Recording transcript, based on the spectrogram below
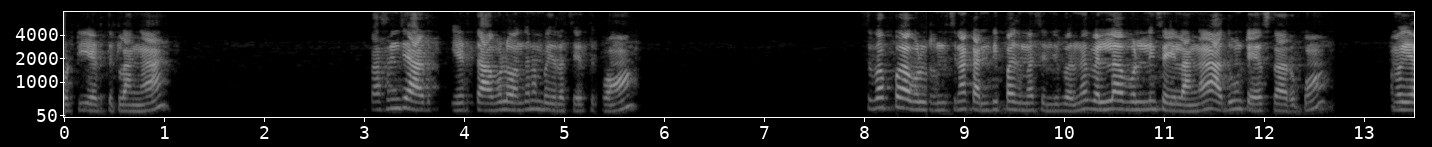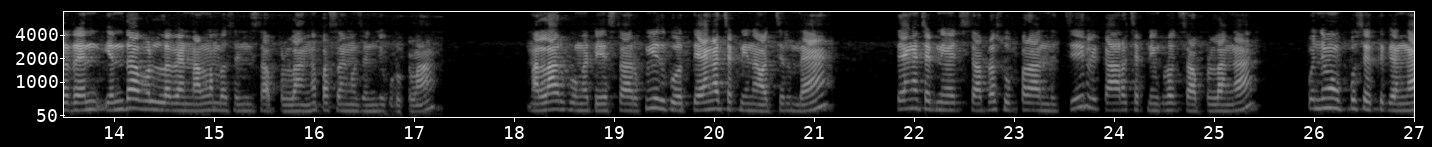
ஒட்டி எடுத்துக்கலாங்க. பிசைஞ்சு அடு எடுத்த அவளை வந்து நம்ம இதில் சேர்த்துக்குவோம். சிவப்பு அவல் இருந்துச்சுன்னா கண்டிப்பாக இது மாதிரி செஞ்சு பாருங்கள் வெள்ளை அவல்லையும் செய்யலாங்க. அதுவும் டேஸ்ட்டாக இருக்கும். நம்ம எந்த அவலில் வேணாலும் நம்ம செஞ்சு சாப்பிட்லாங்க. பசங்களை செஞ்சு கொடுக்கலாம். நல்லா இருக்குங்க டேஸ்ட்டாக இருக்கும். இதுக்கு ஒரு தேங்காய் சட்னி நான் வச்சுருந்தேன். தேங்காய் சட்னி வச்சு சாப்பிட்டா சூப்பராக இருந்துச்சு. இல்லை கார சட்னி கூட வச்சு சாப்பிட்லாங்க. கொஞ்சமாக உப்பு சேர்த்துக்கோங்க.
